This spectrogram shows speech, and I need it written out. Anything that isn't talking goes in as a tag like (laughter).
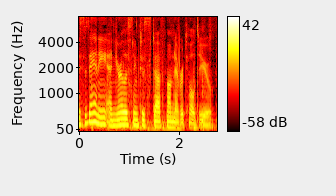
This is Annie, and you're listening to Stuff Mom Never Told You.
